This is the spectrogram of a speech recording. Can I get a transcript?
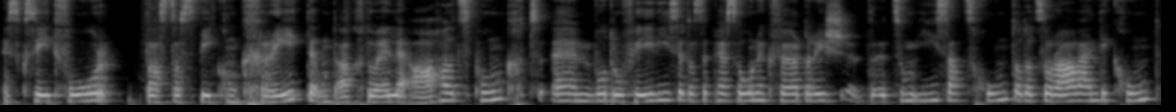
Es sieht vor, dass das bei konkreten und aktuellen Anhaltspunkten, ähm, wo darauf hinweisen, dass eine Person gefördert ist, zum Einsatz kommt oder zur Anwendung kommt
